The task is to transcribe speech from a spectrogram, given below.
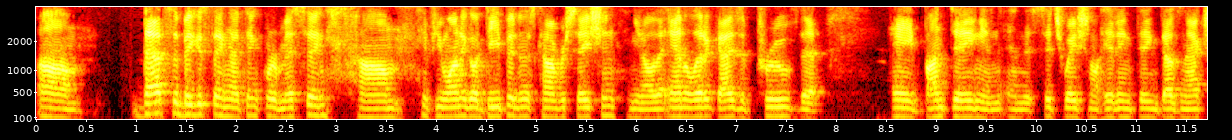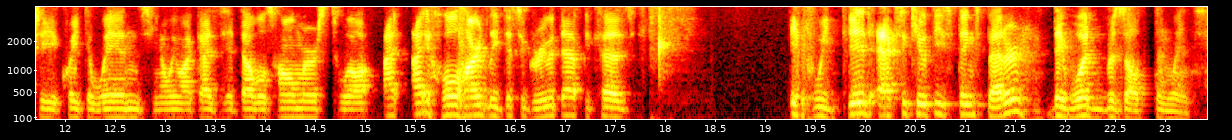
um, that's the biggest thing I think we're missing. Um, if you want to go deep into this conversation, you know, the analytic guys have proved that, hey, bunting and, and the situational hitting thing doesn't actually equate to wins. You know, we want guys to hit doubles, homers. Well, I, I wholeheartedly disagree with that because if we did execute these things better, they would result in wins.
